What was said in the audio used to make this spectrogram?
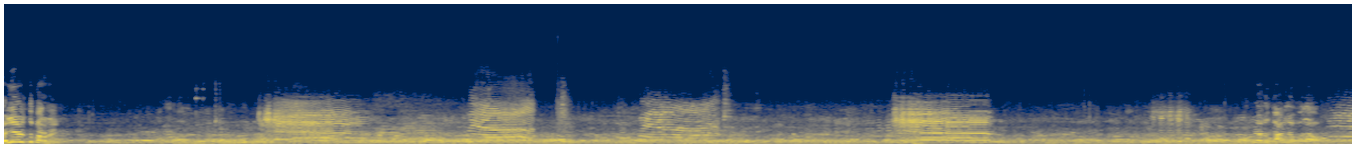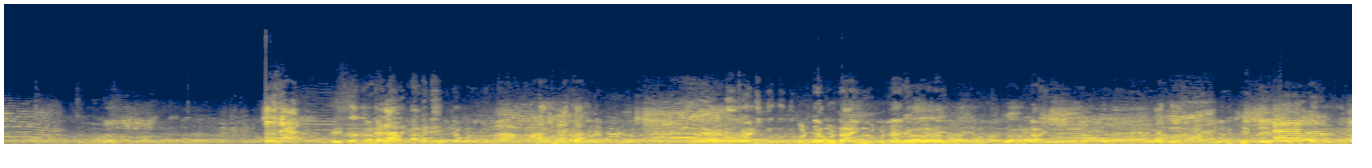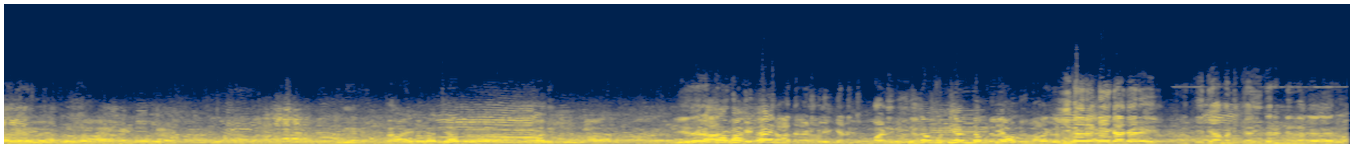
வெளியே எடுத்து பாருங்க இதை ரெண்டே கேட்காரு. தெரியாம நிக்காது இதை ரெண்டு தான் கேட்காரு.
